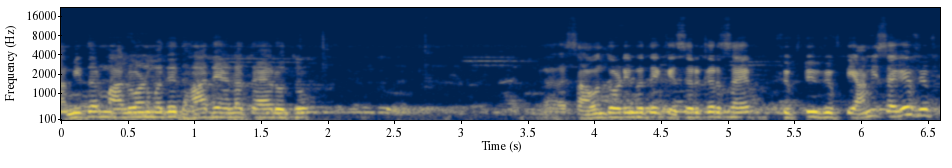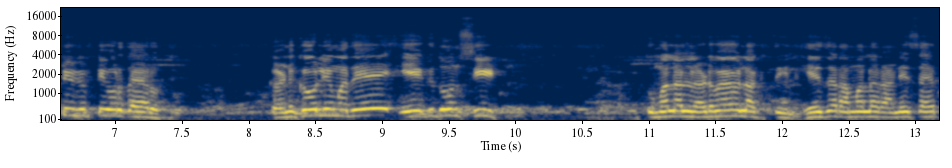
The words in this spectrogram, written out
आम्ही तर मालवणमध्ये दहा द्यायला तयार होतो. सावंतवाडीमध्ये केसरकर साहेब फिफ्टी फिफ्टी आम्ही सगळे फिफ्टी फिफ्टीवर तयार होतो. कणकवलीमध्ये एक दोन सीट तुम्हाला लढवावे लागतील. हे जर आम्हाला राणेसाहेब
